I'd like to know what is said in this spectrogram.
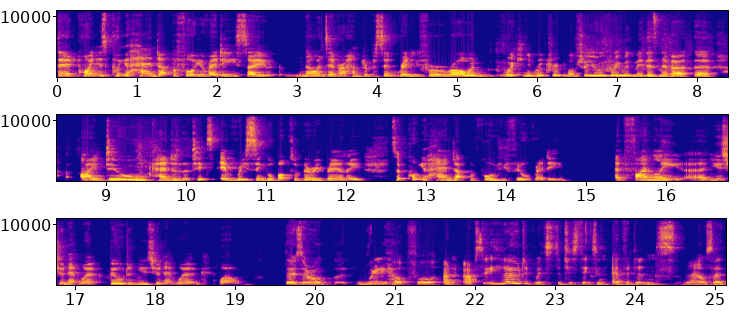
third point is put your hand up before you're ready. So no one's ever 100% ready for a role and working in recruitment. I'm sure you agree with me. There's never the ideal candidate that ticks every single box, or very rarely. So put your hand up before you feel ready. And finally, uh, use your network, build and use your network well. Those are all really helpful and absolutely loaded with statistics and evidence now. So,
